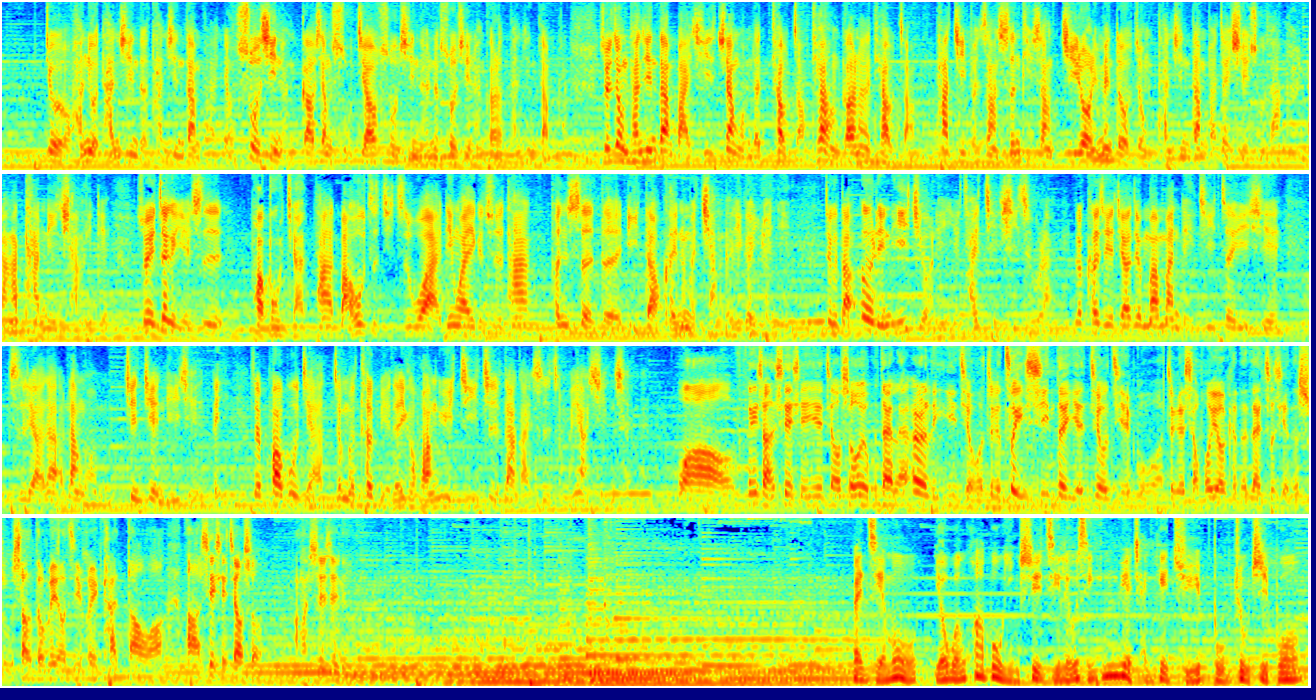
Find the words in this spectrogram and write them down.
就有很有弹性的弹性蛋白，有塑性很高，像塑胶塑性的塑性很高的弹性蛋白。所以这种弹性蛋白其实像我们的跳蚤，跳很高那个跳蚤，它基本上身体上肌肉里面都有这种弹性蛋白在协助它，让它弹力强一点。所以这个也是。泡布甲它保护自己之外，另外一个就是它喷射的力道可以那么强的一个原因。这个到二零一九年也才解析出来，那科学家就慢慢累积这一些资料，那让我们渐渐理解，哎，这泡布甲这么特别的一个防御机制，大概是怎么样形成的？哇，非常谢谢叶教授为我们带来二零一九这个最新的研究结果，这个小朋友可能在之前的书上都没有机会看到啊！啊，谢谢教授，好，谢谢你。本节目由文化部影视及流行音乐产业局补助制播。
